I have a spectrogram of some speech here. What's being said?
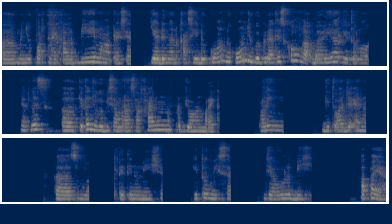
uh, menyupport mereka lebih mengapresiasi. Ya dengan kasih dukungan dukungan juga gratis kok nggak bayar gitu loh. At least uh, kita juga bisa merasakan perjuangan mereka. Paling gitu aja enak uh, semua atlet Indonesia itu bisa jauh lebih apa ya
